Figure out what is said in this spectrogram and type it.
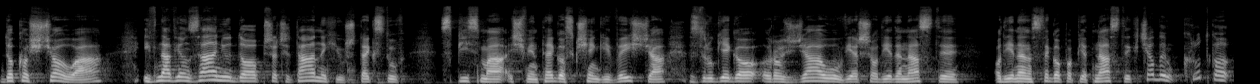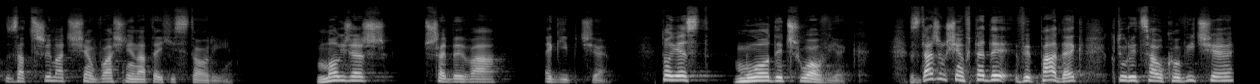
do kościoła i w nawiązaniu do przeczytanych już tekstów z Pisma Świętego, z Księgi Wyjścia, z drugiego rozdziału, wiersze od 11 od 11 po 15, chciałbym krótko zatrzymać się właśnie na tej historii. Mojżesz przebywa w Egipcie. To jest młody człowiek. Zdarzył się wtedy wypadek, który całkowicie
